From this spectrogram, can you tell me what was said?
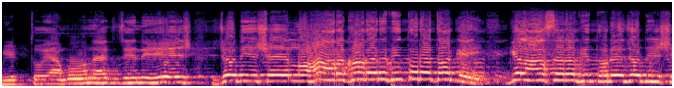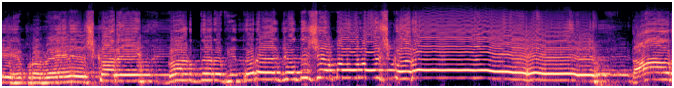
মৃত্যু এমন এক জিনিস, যদি সে লোহার ঘরের ভিতরে থাকে গ্লাসের ভিতরে যদি সে প্রবেশ করে, গর্তের ভিতরে যদি সে প্রবেশ করে, তার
